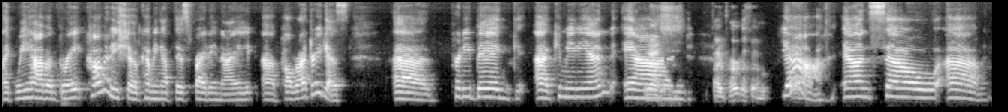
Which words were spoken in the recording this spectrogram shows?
like we have a great comedy show coming up this Friday night. Uh, Paul Rodriguez, uh, pretty big uh, comedian. And yes, I've heard of him. Yeah. yeah. And so, um,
